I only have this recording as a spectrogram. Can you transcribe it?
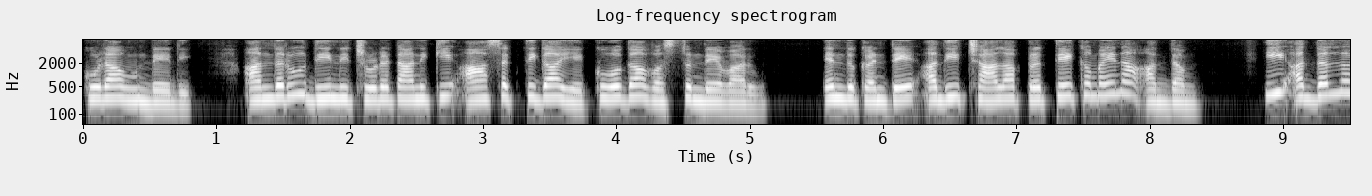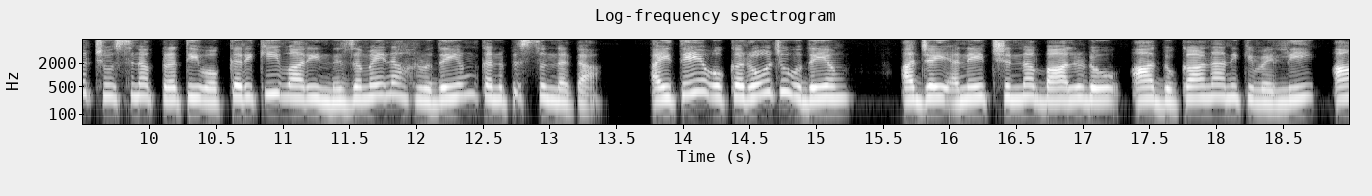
కూడా ఉండేది. అందరూ దీన్ని చూడటానికి ఆసక్తిగా ఎక్కువగా వస్తుండేవారు. ఎందుకంటే అది చాలా ప్రత్యేకమైన అద్దం. ఈ అద్దంలో చూసిన ప్రతి ఒక్కరికీ వారి నిజమైన హృదయం కనిపిస్తుందట. అయితే ఒకరోజు ఉదయం అజయ్ అనే చిన్న బాలుడు ఆ దుకాణానికి వెళ్ళి ఆ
